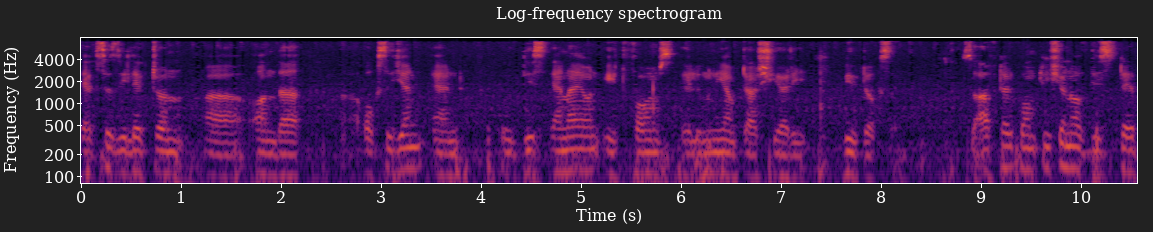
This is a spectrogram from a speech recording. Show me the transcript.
excess electron uh, on the oxygen and with this anion it forms aluminum tertiary butoxide so after completion of this step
